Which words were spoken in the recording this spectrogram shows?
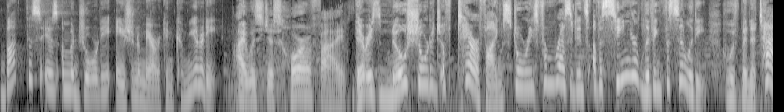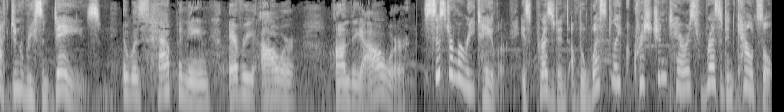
but this is a majority Asian American community. I was just horrified. There is no shortage of terrifying stories from residents of a senior living facility who have been attacked in recent days. It was happening every hour on the hour. Sister Marie Taylor is president of the Westlake Christian Terrace Resident Council.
